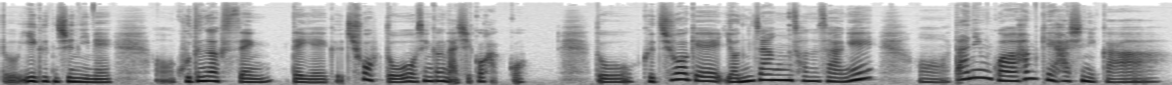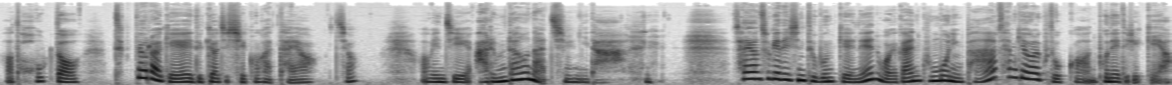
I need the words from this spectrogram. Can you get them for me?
또 이근주님의 어, 고등학생 때의 그 추억도 생각나실 것 같고, 또 그 추억의 연장선상에 어, 따님과 함께 하시니까 더욱더 특별하게 느껴지실 것 같아요. 그렇죠? 어, 왠지 아름다운 아침입니다. 사연 소개되신 두 분께는 월간 굿모닝 팝 3개월 구독권 보내드릴게요.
